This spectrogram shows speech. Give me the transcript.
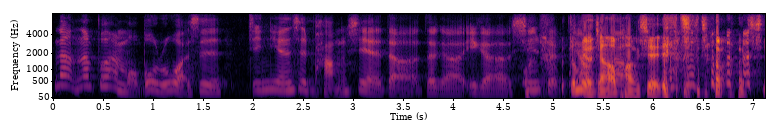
那那不然某部如果是。今天是螃蟹的这个一个薪水 都没有讲到螃蟹，一直讲螃蟹，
